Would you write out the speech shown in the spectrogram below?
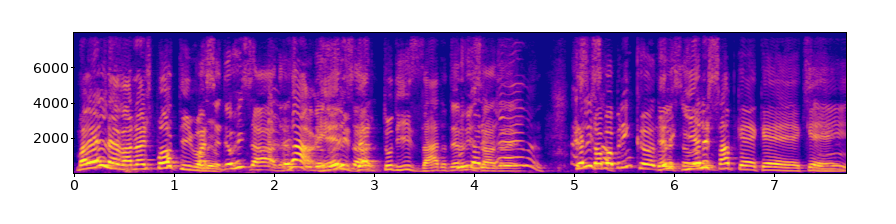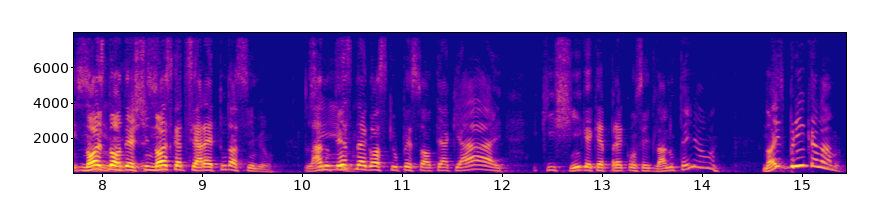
Mas ele leva na esportiva, Mas meu. você deu risada. Não, deu eles risada. deram tudo risada. Deram tudo risada, é, né? mano. Você Ele tava sabe- brincando, né? ele- Você E ele sabe que é, que é, que é- Sim, nós sim, nordestinos, sim. nós que é de Ceará, é tudo assim, meu. Lá não Sim. tem esse negócio que o pessoal tem aqui, ai, que xinga, que é preconceito. Lá não tem, não, mano. Nós brinca lá, mano.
